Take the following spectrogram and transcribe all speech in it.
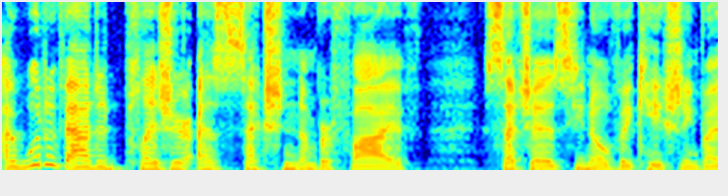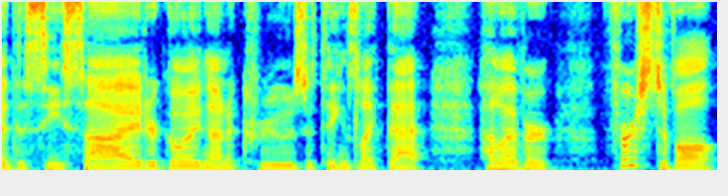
I would have added pleasure as section number five, such as, you know, vacationing by the seaside or going on a cruise or things like that. However, First of all,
